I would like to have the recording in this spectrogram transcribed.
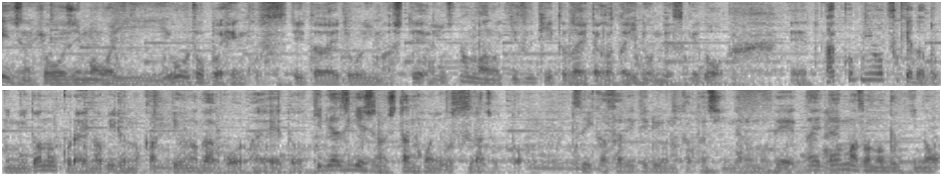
ージの表示周りをちょっと変更させていただいておりまして、はい。こちらもあの気づいていただいた方いるんですけど、えー、と匠をつけた時にどのくらい伸びるのかっていうのがこう、えー、と切れ味ゲージの下の方にうっすらちょっと追加されているような形になるので大体まあその武器の、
